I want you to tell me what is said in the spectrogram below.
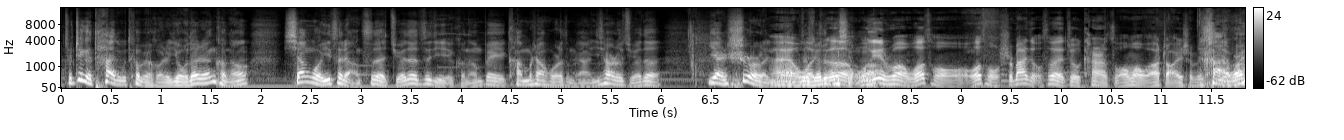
就这个态度特别合适。有的人可能相过一次两次，觉得自己可能被看不上或者怎么样，一下就觉得厌世了，你知道吗？我觉得。我跟你说，我从我从十八九岁就开始琢磨我要找一什么媳，妇儿。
